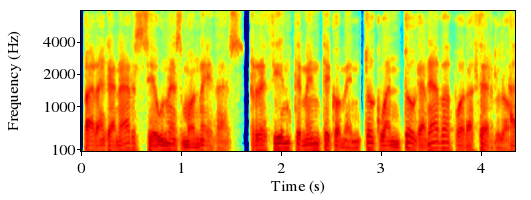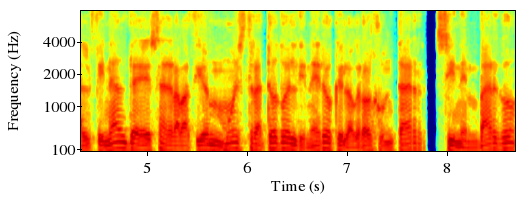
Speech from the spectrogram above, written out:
para ganarse unas monedas. Recientemente comentó cuánto ganaba por hacerlo. Al final de esa grabación muestra todo el dinero que logró juntar, sin embargo,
